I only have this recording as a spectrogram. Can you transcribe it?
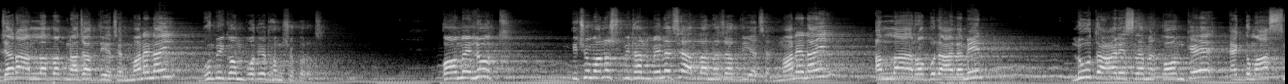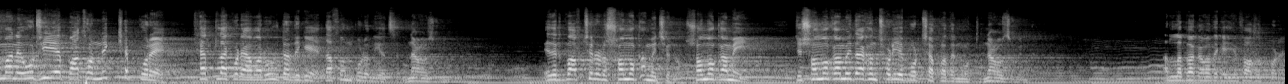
যারা আল্লাহ পাক নাজাদ দিয়েছেন। মানে নাই, ভূমিকম্প দিয়ে ধ্বংস করেছে। কমে লুত কিছু মানুষ বিধান মেনেছে, আল্লাহ নাজাদ দিয়েছেন। মানে নাই, আল্লাহ রবুল আলমিন লুত আল ইসলামের কমকে একদম আসমানে উঠিয়ে পাথর নিক্ষেপ করে থেতলা করে আবার উল্টা দিকে দাফন করে দিয়েছেন। নাউজুবিল্লাহ। এদের পাপ ছিল ওটা সমকামী ছিল। সমকামী, যে সমকামিতা এখন ছড়িয়ে পড়ছে আপনাদের মধ্যে। নাউজুবিল্লাহ। আল্লাহ পাক আমাদেরকে হেফাজত করে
